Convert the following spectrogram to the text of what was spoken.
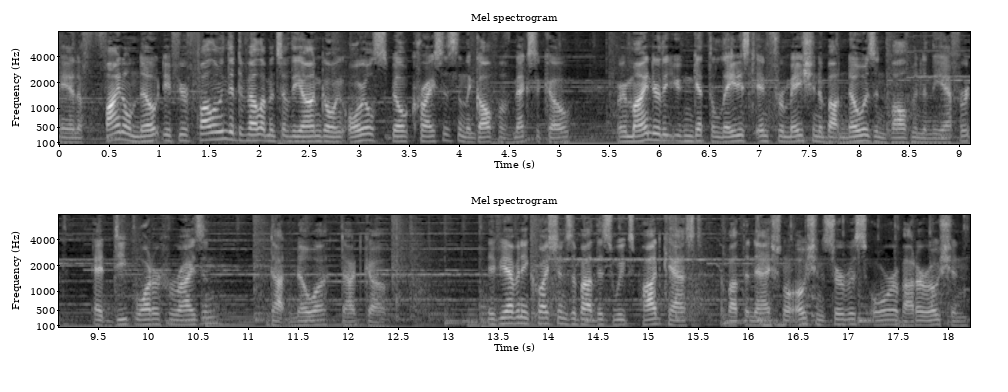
And a final note if you're following the developments of the ongoing oil spill crisis in the Gulf of Mexico, a reminder that you can get the latest information about NOAA's involvement in the effort at deepwaterhorizon.noaa.gov. If you have any questions about this week's podcast, about the National Ocean Service, or about our ocean,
